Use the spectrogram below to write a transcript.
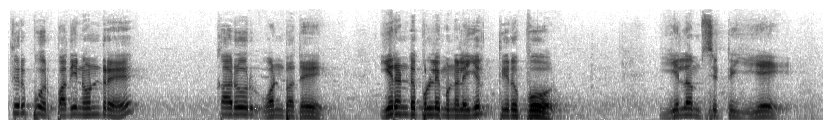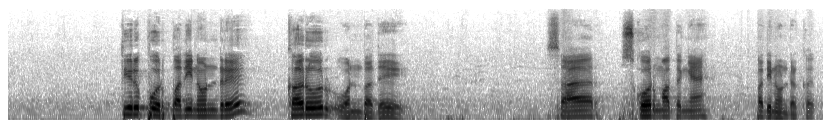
திருப்பூர் பதினொன்று கரூர் ஒன்பது. இரண்டு புள்ளி முன்னிலையில் திருப்பூர். இளம் சிட்டி ஏ. திருப்பூர் பதினொன்று கரூர் ஒன்பது. சார் ஸ்கோர் மாத்துங்க. பதினொன்றுக்கு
